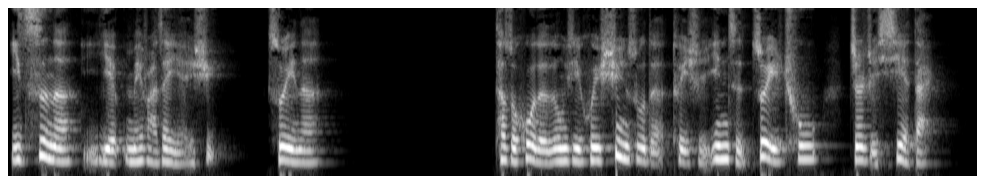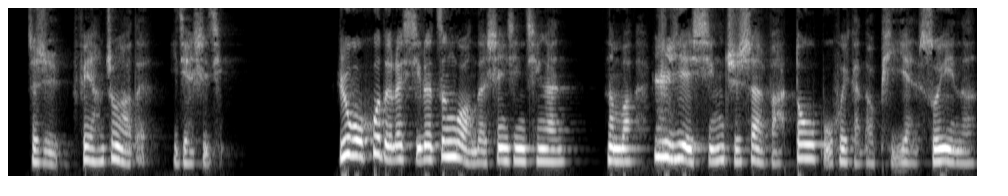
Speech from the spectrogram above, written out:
一次呢，也没法再延续，所以呢，他所获得的东西会迅速的退失，因此最初遮止懈怠，这是非常重要的一件事情。如果获得了喜乐增广的身心清安，那么日夜行持善法都不会感到疲厌，所以呢，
